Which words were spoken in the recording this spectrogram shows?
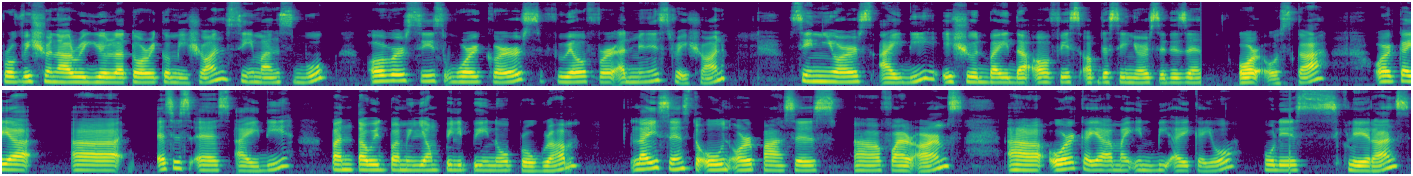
Provisional Regulatory Commission, Seaman's Book, Overseas Workers Welfare Administration, Seniors ID issued by the Office of the Senior Citizen or OSCA, or kaya uh, SSS ID, Pantawid Pamilyang Pilipino Program, license to own or passes uh, firearms, uh, or kaya may NBI kayo, police clearance,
